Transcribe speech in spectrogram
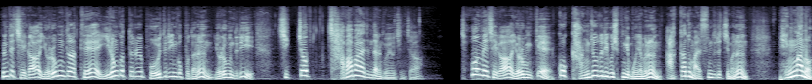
그런데 제가 여러분들한테 이런 것들을 보여드린 것보다는 여러분들이 직접 잡아봐야 된다는 거예요, 진짜. 처음에 제가 여러분께 꼭 강조드리고 싶은 게 뭐냐면은 아까도 말씀드렸지만은 100만 원.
